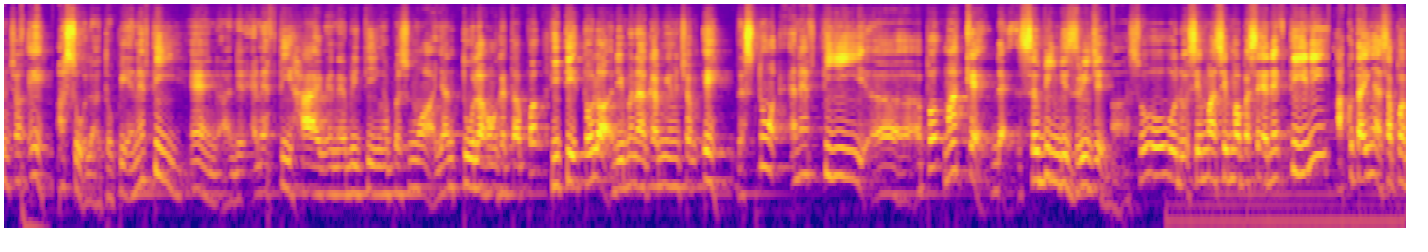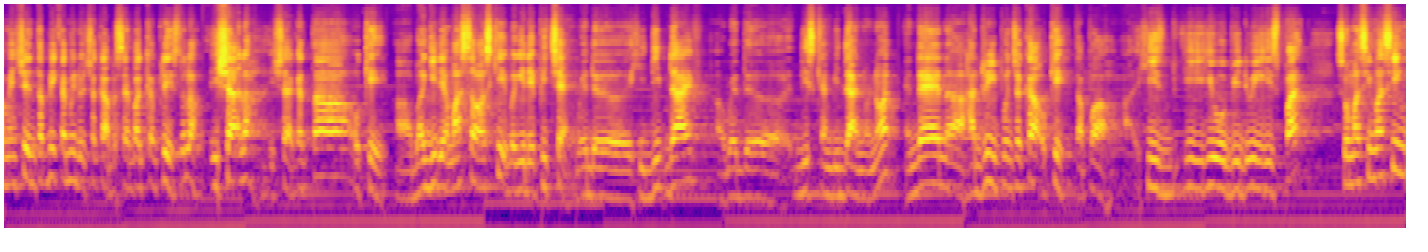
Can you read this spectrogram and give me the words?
macam eh masuklah topik NFT kan? Uh, NFT hype and everything apa semua. Yang tu lah orang kata apa titik tolak di mana kami macam eh there's no NFT uh, apa market that serving this region. Uh, so duk sembang-sembang pasal NFT ni aku tak ingat siapa mention tapi kami duk cakap pasal marketplace tu lah. Isyad lah. Isyad kata okay uh, bagi dia masa sikit bagi dia pitch whether he deep dive uh, whether this can be done or not. And then uh, Hadri pun cakap okay tak apa. He, he, he will be doing his part. So masing-masing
